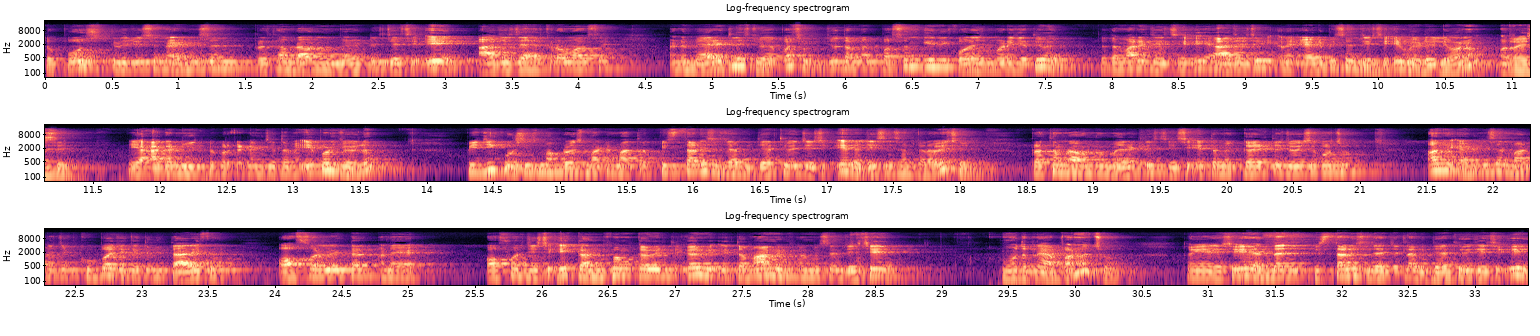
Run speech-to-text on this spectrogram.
તો પોસ્ટ ગ્રેજ્યુએશન એડમિશન પ્રથમ રાઉન્ડનું મેરિટ જે છે એ આજે જાહેર કરવામાં આવશે. અને મેરિટ લિસ્ટ જોયા પછી જો તમને પસંદગીની કોલેજ મળી જતી હોય, તો તમારે જે છે એ આજે જઈ અને એડમિશન જે છે એ મેળવી લેવાનું રહેશે. એ આગળ ન્યૂઝપેપર કટિંગ છે તમે એ પણ જોઈ લો. પીજી કોર્સીસમાં પ્રવેશ માટે માત્ર પિસ્તાળીસ હજાર વિદ્યાર્થીઓએ જે છે એ રજિસ્ટ્રેશન કરાવ્યું છે. પ્રથમ રાઉન્ડનું મેરિટ લિસ્ટ જે છે એ તમે કઈ રીતે જોઈ શકો છો? અને એડમિશન માટે જે ખૂબ જ અગત્યની તારીખો ઓફર લેટર અને ઓફર જે છે એ કન્ફર્મ કેવી રીતે કરવી એ તમામ ઇન્ફોર્મેશન જે છે હું તમને આપવાનો છું. તો અહીંયા જે છે એ અંદાજે પિસ્તાળીસ હજાર જેટલા વિદ્યાર્થીઓ જે છે એ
